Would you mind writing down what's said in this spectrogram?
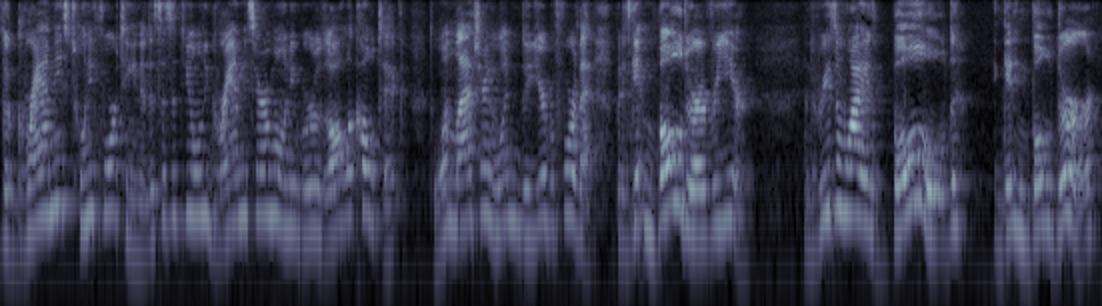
the Grammys 2014, and this isn't the only Grammy ceremony where it was all occultic, the one last year and the one the year before that, but it's getting bolder every year. And the reason why it's bold and getting bolder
